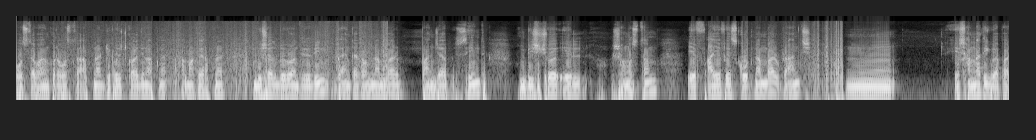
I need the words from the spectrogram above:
অবস্থা? ভয়ঙ্কর অবস্থা। আপনার ডিপোজিট করার জন্য আপনার, আমাকে আপনার বিশদ বিবরণ দিতে দিন। Bank account number Punjab Sindh বিশ্ব এল সংস্থান এফ আইএফএস কোড নাম্বার ব্রাঞ্চ এ সাংঘাতিক ব্যাপার।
